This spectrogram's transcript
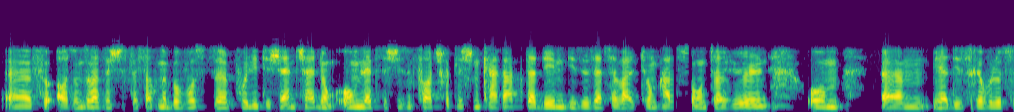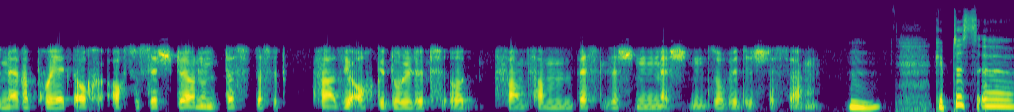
äh, für, aus unserer Sicht ist das auch eine bewusste politische Entscheidung, um letztlich diesen fortschrittlichen Charakter, den diese Selbstverwaltung hat, zu unterhöhlen, um ähm, ja dieses revolutionäre Projekt auch auch zu zerstören und das das wird quasi auch geduldet vom, vom westlichen Mächten, so würde ich das sagen. Hm. Gibt es äh,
